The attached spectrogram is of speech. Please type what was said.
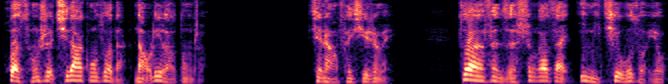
或从事其他工作的脑力劳动者。现场分析认为，作案分子身高在一米七五左右，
